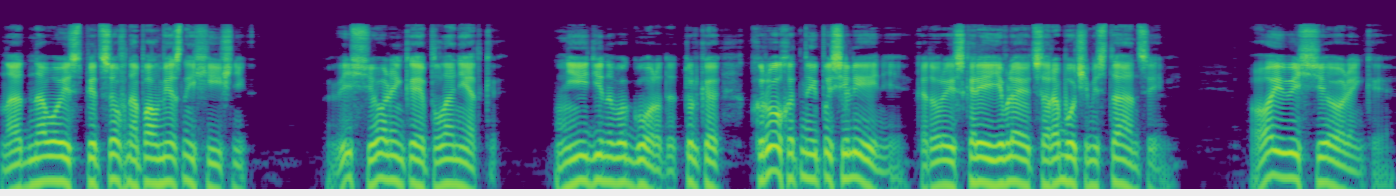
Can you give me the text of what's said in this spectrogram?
На одного из спецов напал местный хищник. Веселенькая планетка. Ни единого города, только крохотные поселения, которые скорее являются рабочими станциями. Ой, веселенькая!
